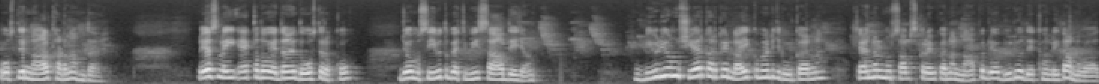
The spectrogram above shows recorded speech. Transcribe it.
ਉਸ ਦੇ ਨਾਲ ਖੜਨਾ ਹੁੰਦਾ ਹੈ। ਇਸ ਲਈ ਇੱਕ ਦੋ ਇਦਾਂ ਦੇ ਦੋਸਤ ਰੱਖੋ, ਜੋ ਮੁਸੀਬਤ ਵਿੱਚ ਵੀ ਸਾਥ ਦੇ ਜਾਣ। ਵੀਡੀਓ ਨੂੰ ਸ਼ੇਅਰ ਕਰਕੇ ਲਾਈਕ, ਕਮੈਂਟ ਜ਼ਰੂਰ ਕਰਨਾ। ਚੈਨਲ ਨੂੰ ਸਬਸਕ੍ਰਾਈਬ ਕਰਨਾ ਨਾ ਭੁੱਲਿਓ। ਵੀਡੀਓ ਦੇਖਣ ਲਈ ਧੰਨਵਾਦ।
